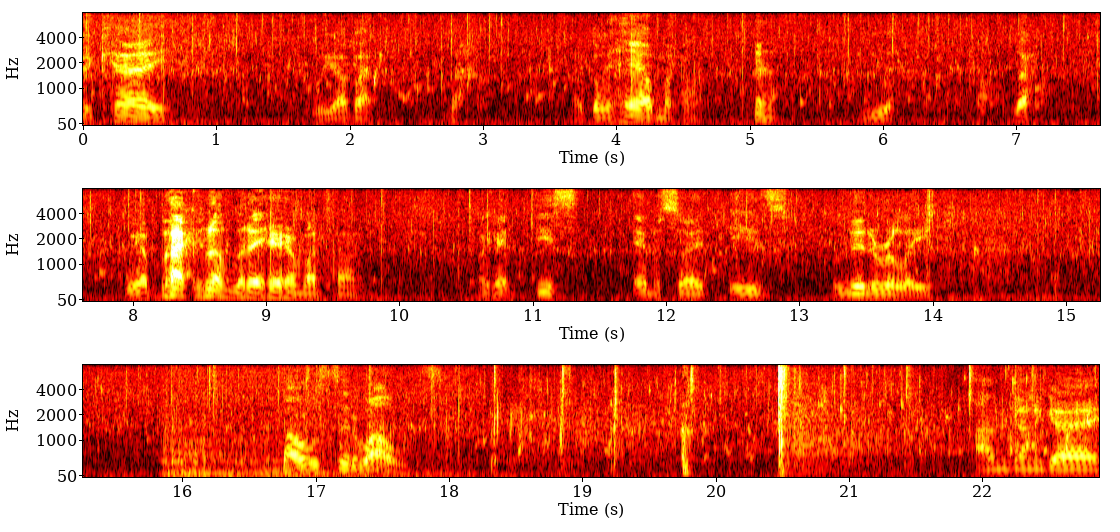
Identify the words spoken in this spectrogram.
Okay, we are back. I've got a hair on my tongue. yeah. We are back and I've got a hair on my tongue. Okay, this episode is literally balls to the walls. I'm gonna go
